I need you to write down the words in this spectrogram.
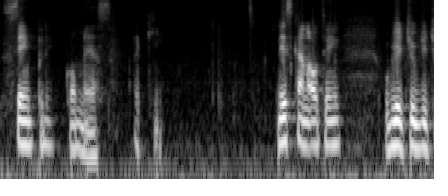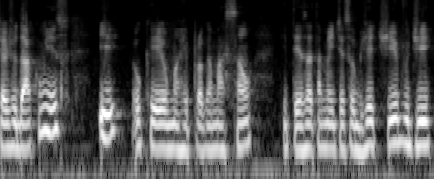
sempre começa aqui. Nesse canal tem o objetivo de te ajudar com isso e eu criei uma reprogramação que tem exatamente esse objetivo de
